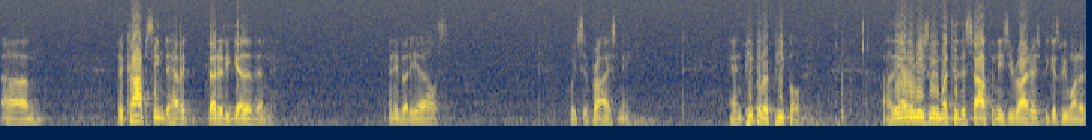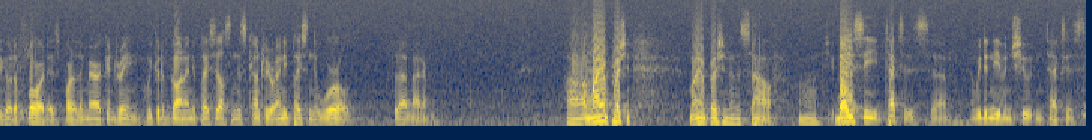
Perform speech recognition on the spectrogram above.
um, the cops seemed to have it better together than anybody else, which surprised me. And people are people. Uh, the only reason we went through the South on Easy Rider is because we wanted to go to Florida as part of the American dream. We could have gone any place else in this country or any place in the world, for that matter. Uh, my impression, my impression of the South. Uh, well, you see, Texas. Uh, we didn't even shoot in Texas.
